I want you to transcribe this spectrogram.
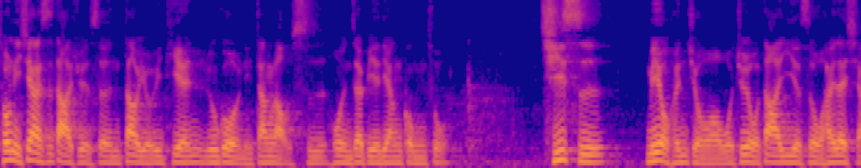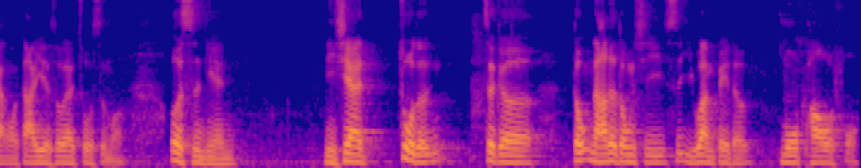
从你现在是大学生到有一天，如果你当老师或者你在别的地方工作，其实没有很久哦。我觉得我大一的时候，我还在想我大一的时候在做什么。二十年，你现在做的这个都拿的东西是一万倍的 more powerful。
